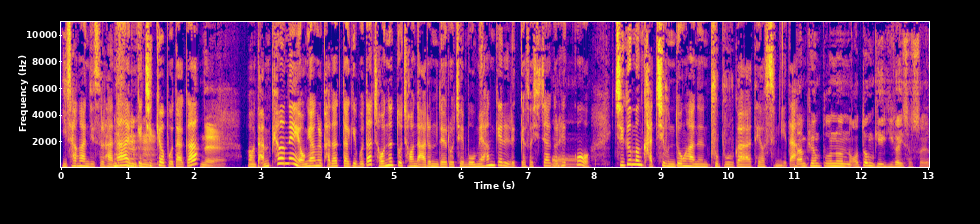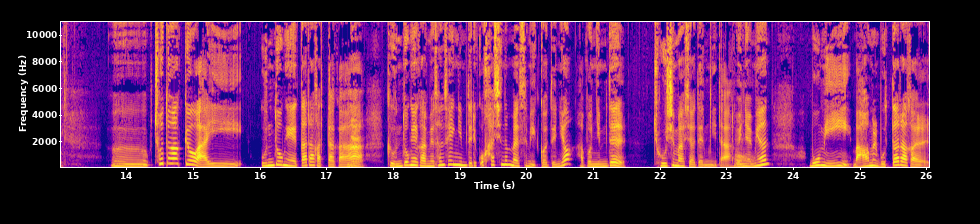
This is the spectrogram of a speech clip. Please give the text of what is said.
이상한 짓을 하나 이렇게 지켜보다가 네. 어, 남편의 영향을 받았다기보다 저는 또 저 나름대로 제 몸의 한계를 느껴서 시작을 어. 했고 지금은 같이 운동하는 부부가 되었습니다. 남편분은 어떤 계기가 있었어요? 음, 초등학교 아이 운동에 따라갔다가 네. 그 운동에 가면 선생님들이 꼭 하시는 말씀이 있거든요. 아버님들 조심하셔야 됩니다. 왜냐하면 어. 몸이 마음을 못 따라갈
